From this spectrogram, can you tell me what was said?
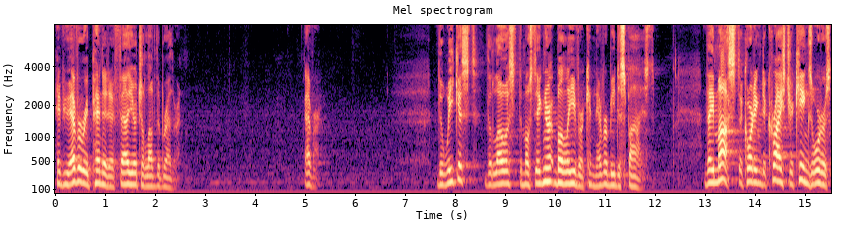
Have you ever repented of failure to love the brethren? Ever. The weakest, the lowest, the most ignorant believer can never be despised. They must, according to Christ, your King's orders,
